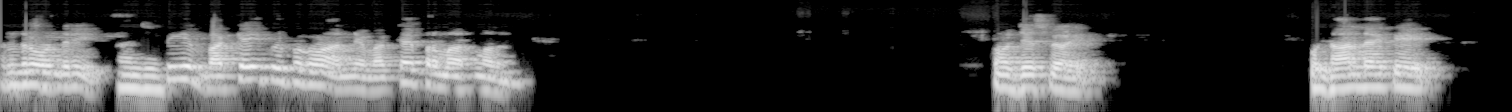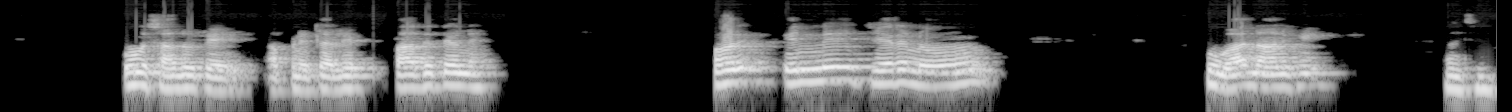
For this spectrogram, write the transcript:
ਅੰਦਰੋਂ ਅੰਦਰੀ ਹਾਂਜੀ। ਵੀ ਇਹ ਵਾਕਿਆ ਹੀ ਕੋਈ ਭਗਵਾਨ ਨੇ ਵਾਕਿਆ ਪ੍ਰਮਾਤਮਾ ਨੇ ਔਰ ਜਿਸ ਵੇਲੇ ਉਹ ਦਾਨ ਲੈ ਕੇ ਉਹ ਸਾਧੂ ਤੇ ਆਪਣੇ ਥੱਲੇ ਪਾ ਦਿੱਤੇ ਉਹਨੇ। ਔਰ ਇੰਨੇ ਚਿਰ ਨੂੰ ਭੂਆ ਨਾਨਕੀ ਹਾਂਜੀ।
